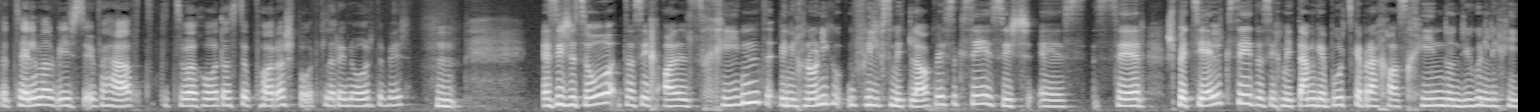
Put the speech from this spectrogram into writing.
Erzähl mal, wie ist es überhaupt dazu gekommen, dass du Parasportlerin geworden bist? Es ist so, dass ich als Kind bin ich noch nicht auf Hilfsmittel angewiesen war. Es ist äh, sehr speziell gewesen, dass ich mit dem Geburtsgebrechen als Kind und Jugendliche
